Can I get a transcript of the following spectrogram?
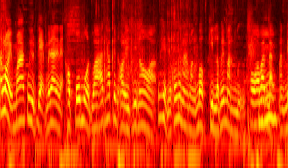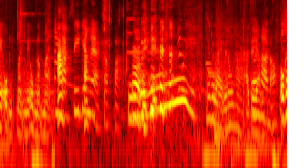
อร่อยมากกูหยุดแดกไม่ได้เลยเนี่ย เขาโปรโมทว่าถ้าเป็นออริจินอลอะกูเห็นในโฆษณามันบอกกินแล้วไม่มันมือ เพราะว่ามันอืมแบบมันไม่อบมันไม่อบน้ำมันอะอะซีดยังไงอะค่ะปากอืมไม่เป็นไร ไม่ต้องทาอาจจะยังไม่ต้องทาเนอะโอเค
